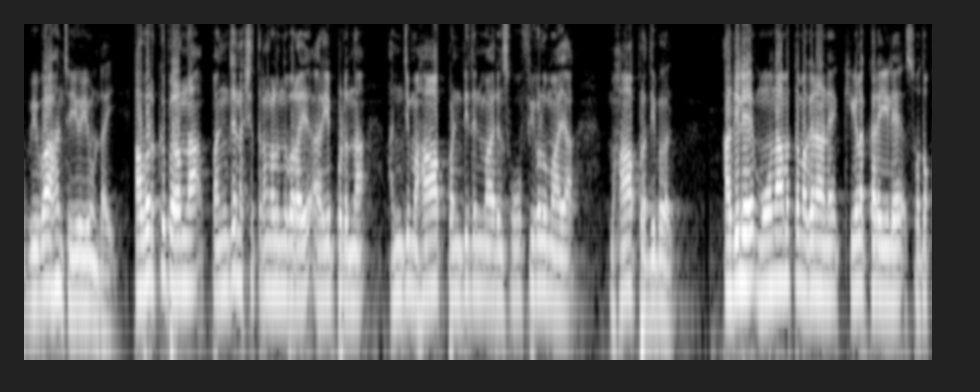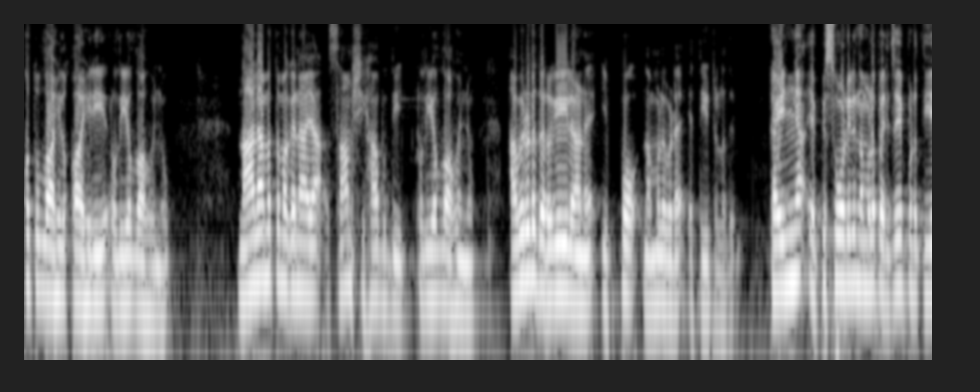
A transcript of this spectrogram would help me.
വിവാഹം ചെയ്യുകയും ഉണ്ടായി അവർക്ക് പിറന്ന പഞ്ചനക്ഷത്രങ്ങൾ എന്ന് പറയ അറിയപ്പെടുന്ന അഞ്ച് മഹാപണ്ഡിതന്മാരും സൂഫികളുമായ മഹാപ്രതിഭകൾ. അതിലെ മൂന്നാമത്തെ മകനാണ് കീളക്കരയിലെ സ്വതക്കത്തുല്ലാഹിൽ ഖാഹിരി റലിയല്ലാഹുനു നാലാമത്തെ മകനായ സാം ഷിഹാബുദ്ദീൻ റലിയല്ലാഹുനു അവരുടെ ദർഗയിലാണ് ഇപ്പോൾ നമ്മളിവിടെ എത്തിയിട്ടുള്ളത്. കഴിഞ്ഞ എപ്പിസോഡിൽ നമ്മൾ പരിചയപ്പെടുത്തിയ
